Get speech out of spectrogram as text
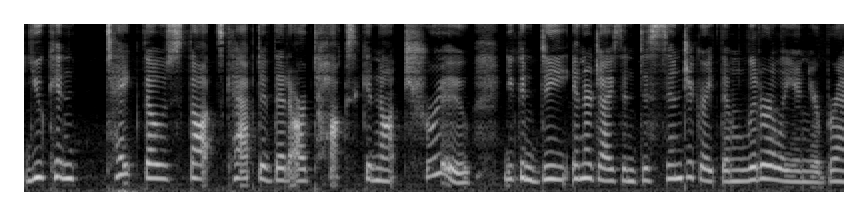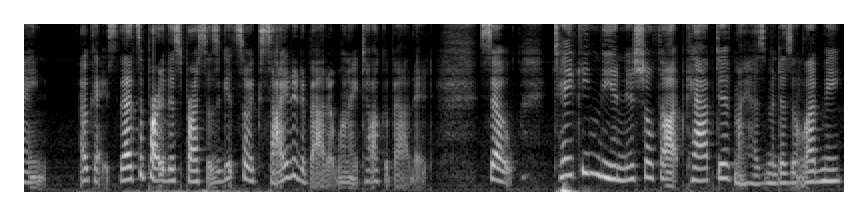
you can take those thoughts captive that are toxic and not true. You can de energize and disintegrate them literally in your brain. Okay, so that's a part of this process. I get so excited about it when I talk about it. So, taking the initial thought captive, my husband doesn't love me,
